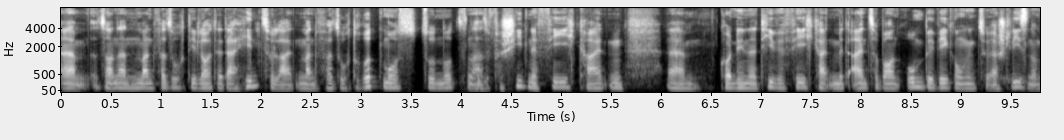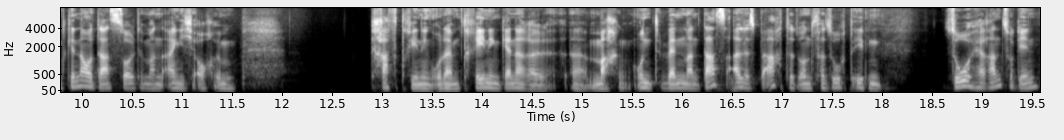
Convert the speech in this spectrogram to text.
ähm, sondern man versucht die Leute dahin zu leiten. Man versucht Rhythmus zu nutzen, also verschiedene Fähigkeiten, ähm, koordinative Fähigkeiten mit einzubauen, um Bewegungen zu erschließen. Und genau das sollte man eigentlich auch im Krafttraining oder im Training generell äh, machen. Und wenn man das alles beachtet und versucht eben so heranzugehen,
